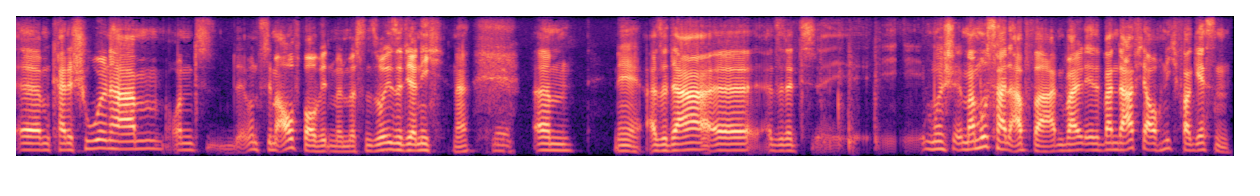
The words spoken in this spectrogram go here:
ähm, keine Schulen haben und uns dem Aufbau widmen müssen. So ist es ja nicht, ne? Nee. Ähm, nee, also da, äh, also das, man muss halt abwarten, weil äh, man darf ja auch nicht vergessen,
